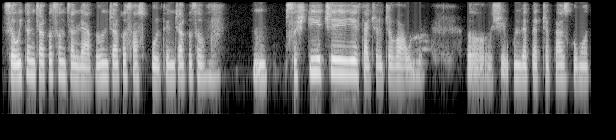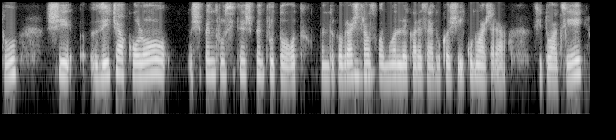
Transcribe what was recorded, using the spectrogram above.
se uită, încearcă să înțeleagă, încearcă să asculte, încearcă să, să știe ce este acel ceva unde, uh, și unde percepea zgomotul Și zice acolo și pentru sine și pentru tot, pentru că vrea și mhm. transformările care să aducă și cunoașterea situației,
